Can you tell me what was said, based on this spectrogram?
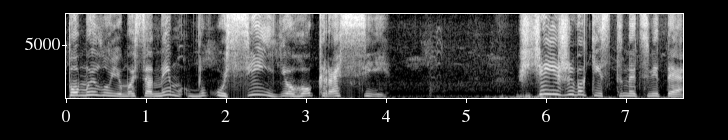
Помилуємося ним в усій його красі. Ще й живокіст не цвіте.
